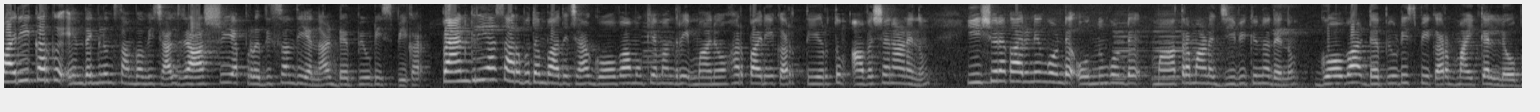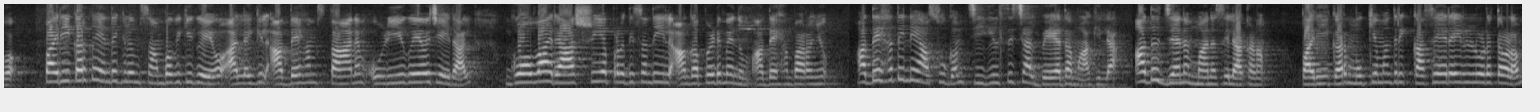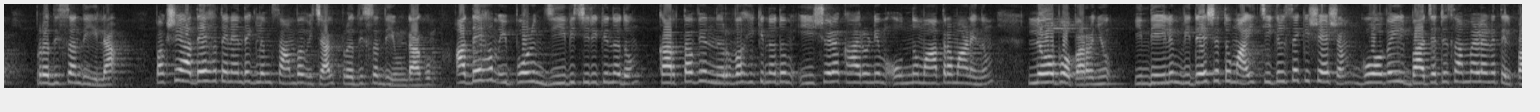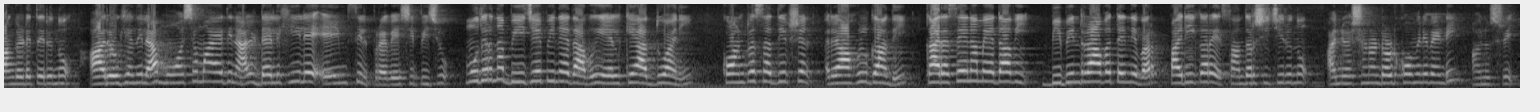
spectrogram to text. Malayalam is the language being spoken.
പരീക്കർക്ക് എന്തെങ്കിലും സംഭവിച്ചാൽ രാഷ്ട്രീയ പ്രതിസന്ധിയെന്ന് ഡെപ്യൂട്ടി സ്പീക്കർ. പാൻക്രിയാസ് അർബുദം ബാധിച്ച ഗോവ മുഖ്യമന്ത്രി മനോഹർ പരീക്കർ തീർത്തും അവശനാണെന്നും ഈശ്വരകാരുണ്യം കൊണ്ട് ഒന്നും കൊണ്ട് മാത്രമാണ് ജീവിക്കുന്നതെന്നും Goa deputy speaker Michael Lobo. പരീക്കർക്ക് എന്തെങ്കിലും സംഭവിക്കുകയോ അല്ലെങ്കിൽ അദ്ദേഹം സ്ഥാനം ഒഴിയുകയോ ചെയ്താൽ ഗോവ രാഷ്ട്രീയ പ്രതിസന്ധിയിൽ അകപ്പെടുമെന്നും അദ്ദേഹം പറഞ്ഞു. അദ്ദേഹത്തിന്റെ അസുഖം ചികിത്സിച്ചാൽ ഭേദമാകില്ല. അത് ജനം മനസ്സിലാക്കണം. പരീക്കർ മുഖ്യമന്ത്രി കസേരയിലുള്ളിടത്തോളം പ്രതിസന്ധിയില്ല. പക്ഷേ അദ്ദേഹത്തിന് എന്തെങ്കിലും സംഭവിച്ചാൽ പ്രതിസന്ധി ഉണ്ടാകും അദ്ദേഹം ഇപ്പോഴും ജീവിച്ചിരിക്കുന്നതും കർത്തവ്യം നിർവഹിക്കുന്നതും ഈശ്വര കാരുണ്യം ഒന്നു മാത്രമാണെന്നും ലോബോ പറഞ്ഞു. ഇന്ത്യയിലും വിദേശത്തുമായി ചികിത്സയ്ക്ക് ശേഷം ഗോവയിൽ ബജറ്റ് സമ്മേളനത്തിൽ പങ്കെടുത്തിരുന്നു. ആരോഗ്യനില മോശമായതിനാൽ ഡൽഹിയിലെ എയിംസിൽ പ്രവേശിപ്പിച്ചു. മുതിർന്ന ബി നേതാവ് എൽ കെ അദ്വാനി കോൺഗ്രസ് അധ്യക്ഷൻ രാഹുൽ ഗാന്ധി കരസേന മേധാവി ബിപിൻ റാവത്ത് എന്നിവർ പരീക്കറെ സന്ദർശിച്ചിരുന്നു. അന്വേഷണം ഡോട്ട് കോമിന് വേണ്ടി അനുശ്രീ.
